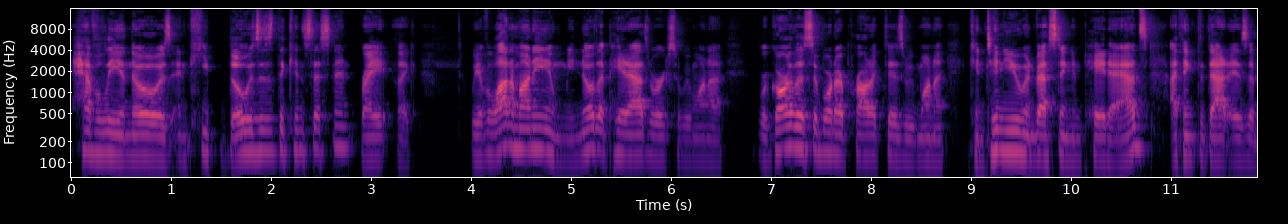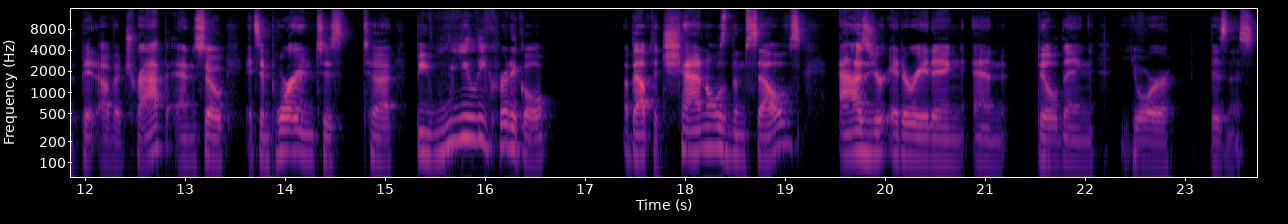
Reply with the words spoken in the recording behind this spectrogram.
heavily in those and keep those as the consistent, right? Like we have a lot of money and we know that paid ads work, so we want to regardless of what our product is, we want to continue investing in paid ads. I think that that is a bit of a trap. And so it's important to, to be really critical about the channels themselves as you're iterating and building your business.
